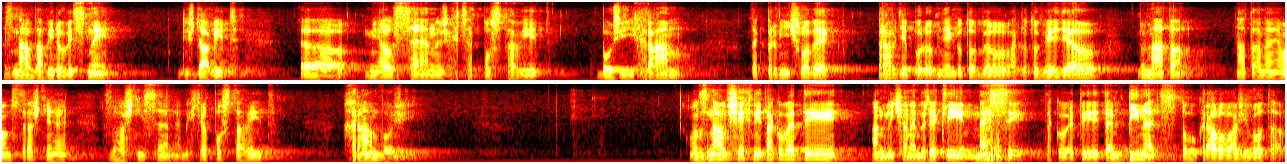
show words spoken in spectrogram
Znal Davidovi sny. Když David uh, měl sen, že chce postavit boží chrám, tak první člověk, pravděpodobně, kdo to byl a kdo to věděl, byl Natan. Natane, já mám strašně zvláštní sen, já bych chtěl postavit chrám boží. On znal všechny takové ty, angličané by řekli, mesy, takové ty, ten binec toho králova života.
